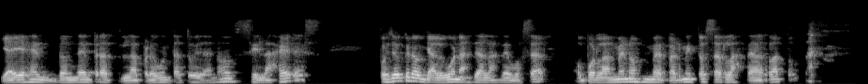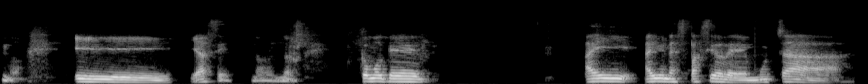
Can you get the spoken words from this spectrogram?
Y ahí es donde entra la pregunta tuya, ¿no? Si las eres, pues yo creo que algunas ya las debo ser, o por lo menos me permito serlas de rato, ¿no? Y, y así, ¿no? ¿no? Como que hay, hay un espacio de mucha,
